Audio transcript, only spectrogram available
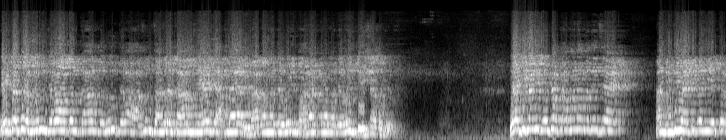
एकत्र मिळून जेव्हा आपण काम करू तेव्हा अजून चांगलं काम जे आहे ते आपल्या या विभागामध्ये होईल महाराष्ट्रामध्ये होईल देशामध्ये होईल. या ठिकाणी मोठ्या प्रमाणामध्ये जे आहे हा निधी या ठिकाणी येतोय.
